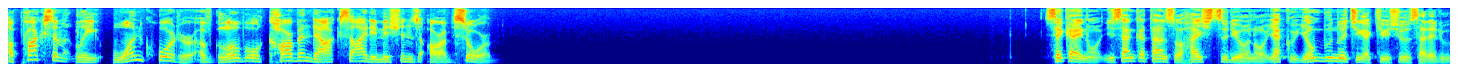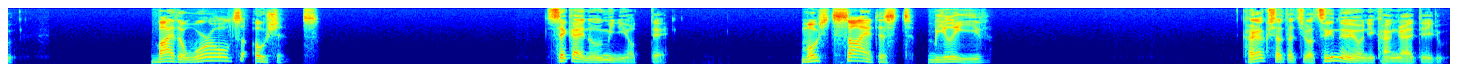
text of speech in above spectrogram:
Approximately one quarter of global carbon dioxide emissions are absorbed. 世界の二酸化炭素排出量の約4分の1が吸収される by the world's oceans. 世界の海によって Most scientists believe 科学者たちは次のように考えている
